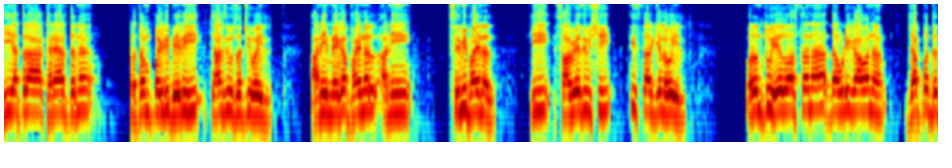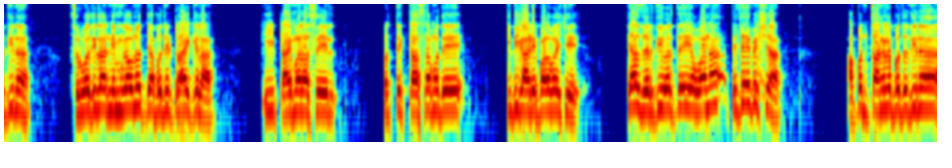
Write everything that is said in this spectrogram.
ही यात्रा खऱ्या अर्थानं प्रथम पहिली फेरी ही चार दिवसाची होईल आणि मेगा फायनल आणि सेमीफायनल ही सहाव्या दिवशी तीस तारखेला होईल. परंतु हे जो असताना दावडी गावानं ज्या पद्धतीनं सुरुवातीला निमगावनं त्या पद्धतीने ट्राय केला की टायमर असेल प्रत्येक तासामध्ये किती गाडी पळवायचे त्याच धर्तीवर ते यव्हाना त्याच्याहीपेक्षा आपण चांगल्या पद्धतीनं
